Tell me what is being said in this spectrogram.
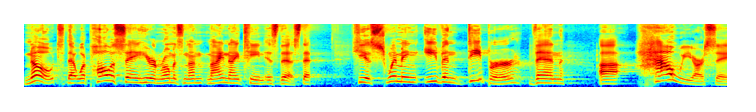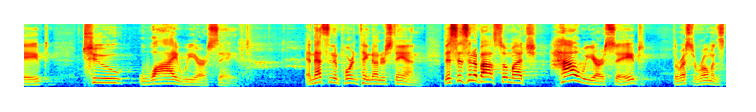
note that what Paul is saying here in Romans 9 19 is this that he is swimming even deeper than uh, how we are saved to why we are saved. And that's an important thing to understand. This isn't about so much how we are saved, the rest of Romans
